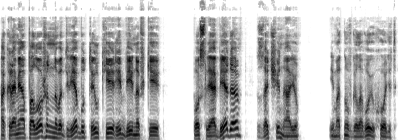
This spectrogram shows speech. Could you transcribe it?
а кроме положенного две бутылки рябиновки. После обеда зачинаю. И, мотнув головой, уходит.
